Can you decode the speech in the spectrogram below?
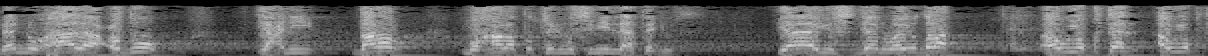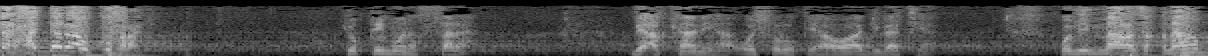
لأنه هذا عضو يعني ضرر مخالطة المسلمين لا تجوز. يا يسجن ويضرب أو يقتل أو يقتل حدا أو كفرا. يقيمون الصلاة بأركانها وشروطها وواجباتها. ومما رزقناهم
